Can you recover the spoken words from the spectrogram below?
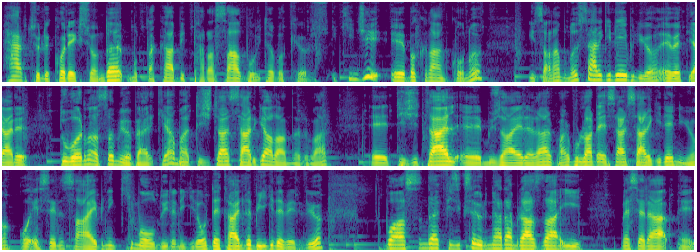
her türlü koleksiyonda mutlaka bir parasal boyuta bakıyoruz. İkinci e, bakılan konu insanlar bunu sergileyebiliyor. Evet yani duvarına asamıyor belki ama dijital sergi alanları var. E, dijital e, müzayereler var. Buralarda eser sergileniyor. O eserin sahibinin kim olduğu ile ilgili o detaylı bilgi de veriliyor. Bu aslında fiziksel ürünlerden biraz daha iyi. Mesela e,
